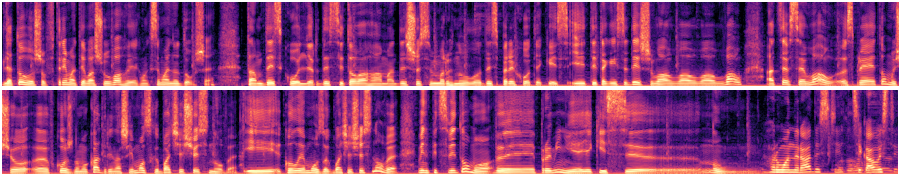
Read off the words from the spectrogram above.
для того, щоб втримати вашу увагу як максимально довше. Там десь колір, десь світова гама, десь щось моргнуло, десь переход якийсь. І ти такий сидиш, вау, вау, вау, вау. А це все вау е, сприяє тому, що е, в кожному кадрі наш мозг бачить щось нове. І коли мозок бачить щось нове, він підсвідомо випромінює якісь ну, Гормони радості, цікавості.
